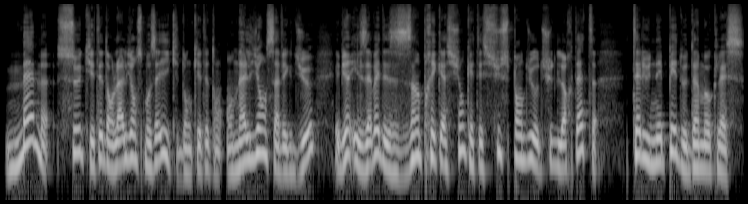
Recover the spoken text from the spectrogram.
même ceux qui étaient dans l'alliance mosaïque, donc qui étaient en, alliance avec Dieu, eh bien, ils avaient des imprécations qui étaient suspendues au-dessus de leur tête, telle une épée de Damoclès.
